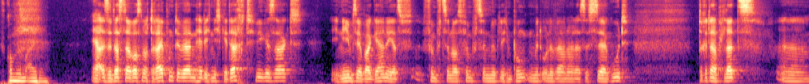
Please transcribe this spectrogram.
Das kommt im Alter. Ja, also dass daraus noch drei Punkte werden, hätte ich nicht gedacht, wie gesagt. Ich nehme sie aber gerne. Jetzt 15 aus 15 möglichen Punkten mit Ole Werner, das ist sehr gut. Dritter Platz. Äh,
